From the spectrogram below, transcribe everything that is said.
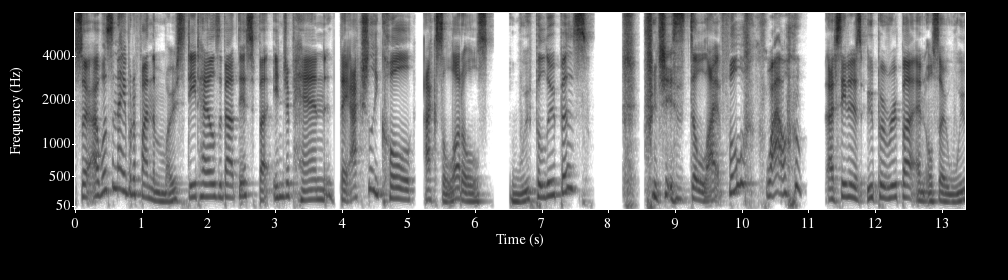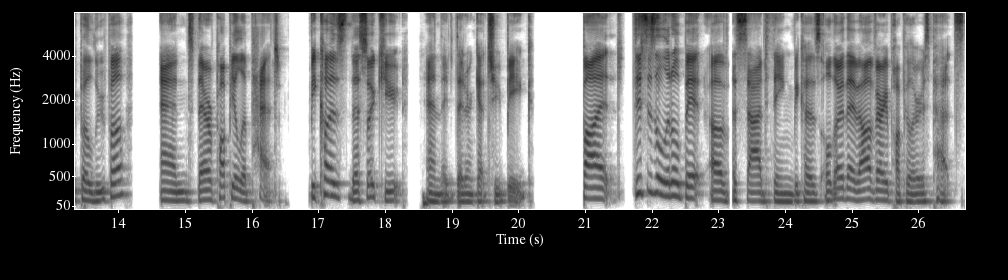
So I wasn't able to find the most details about this, but in Japan, they actually call axolotls Whoopaloopas, which is delightful. Wow. I've seen it as Oopa Roopa and also Woopa Loopa, and they're a popular pet because they're so cute and they, they don't get too big. But this is a little bit of a sad thing because although they are very popular as pets,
